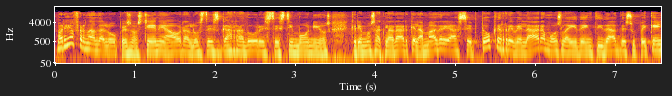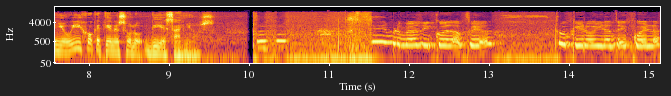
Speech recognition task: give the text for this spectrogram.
María Fernanda López nos tiene ahora los desgarradores testimonios. Queremos aclarar que la madre aceptó que reveláramos la identidad de su pequeño hijo que tiene solo 10 años. Siempre me hacen cosas feas. No quiero ir a la escuela.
